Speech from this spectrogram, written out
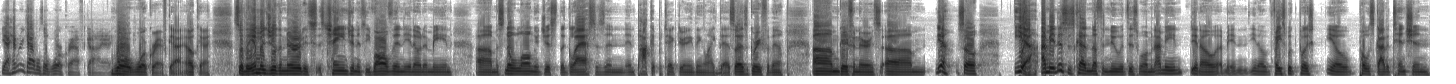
Yeah, Henry Cavill's a Warcraft guy. World Warcraft guy. Okay, so the image of the nerd is, is changing. It's evolving. You know what I mean? Um, it's no longer just the glasses and, and pocket protector or anything like that. So that's great for them. Um, great for nerds. Um, yeah. So yeah, I mean, this is kind of nothing new with this woman. I mean, you know, I mean, you know, Facebook push, you know, post got attention,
